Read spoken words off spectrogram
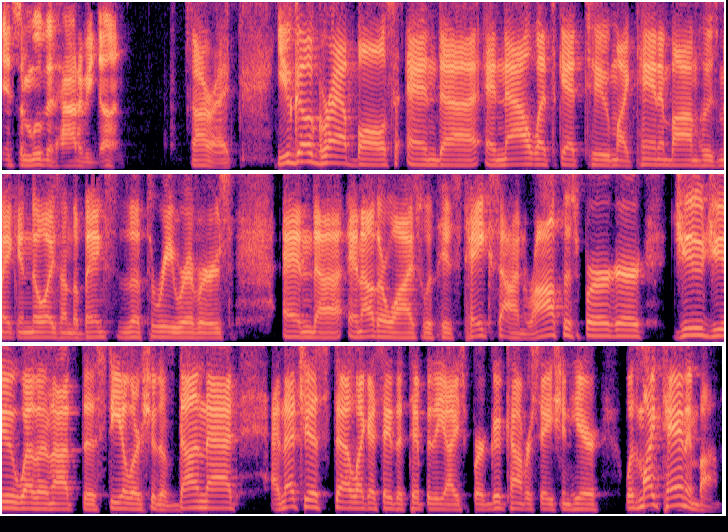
it's a move that had to be done. All right, you go grab balls, and uh, and now let's get to Mike Tannenbaum, who's making noise on the banks of the Three Rivers, and uh, and otherwise with his takes on Roethlisberger, Juju, whether or not the Steelers should have done that, and that's just uh, like I say, the tip of the iceberg. Good conversation here with Mike Tannenbaum.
